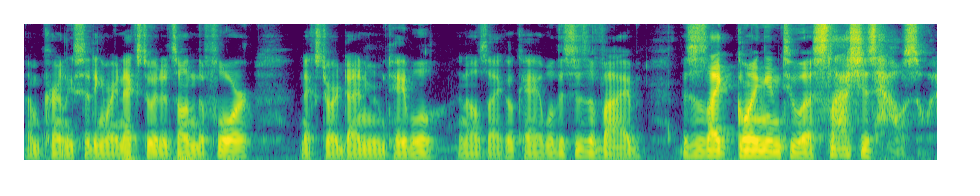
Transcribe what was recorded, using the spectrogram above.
I'm currently sitting right next to it. It's on the floor next to our dining room table, and I was like, okay, well, this is a vibe. This is like going into a Slash's house or whatever.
